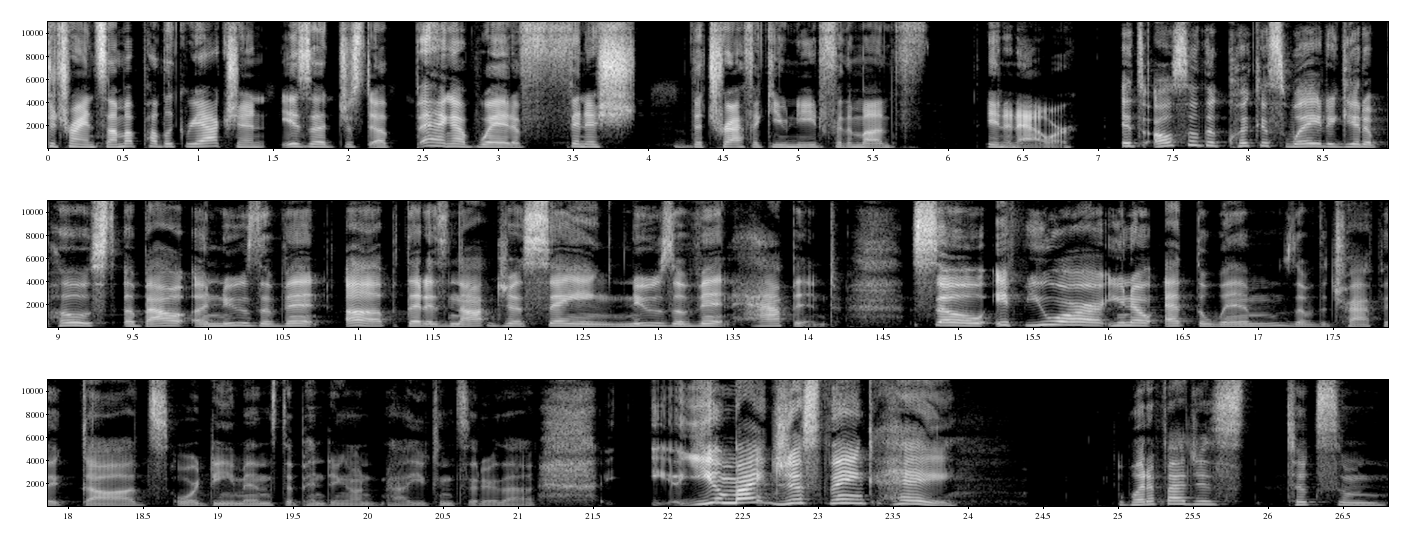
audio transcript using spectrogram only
to try and sum up public reaction is a just a bang up way to finish the traffic you need for the month in an hour. It's also the quickest way to get a post about a news event up that is not just saying news event happened. So if you are, you know, at the whims of the traffic gods or demons, depending on how you consider that, you might just think, hey, what if I just took some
